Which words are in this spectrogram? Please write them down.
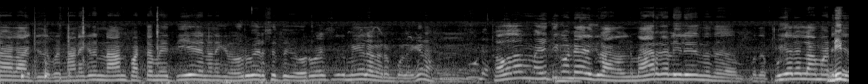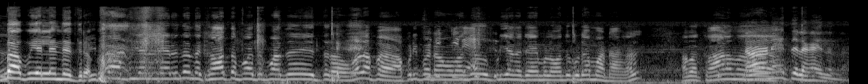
நாள் ஆச்சு. இப்போ நினைக்கிறேன் நான் பட்டமேத்தியே நினைக்கிறேன். ஒரு வருஷத்துக்கு ஒரு வருஷத்துக்கு மேலே வரும் போல கவதம் ஏற்றி கொண்டே இருக்கிறாங்க. மேற்கலியில இந்த இந்த புயல் எல்லாம். டிப்பா புயல்ல இருந்து எடுத்துரும் டிப்பா புயல்ல இருந்து அந்த காத்தை பார்த்து பார்த்து ஏற்றுறவங்க அப்போ அப்படிப்பட்டவங்க வந்து இப்படி அந்த டைமில் வந்து விட மாட்டாங்க. அப்போ திலகாயந்தா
